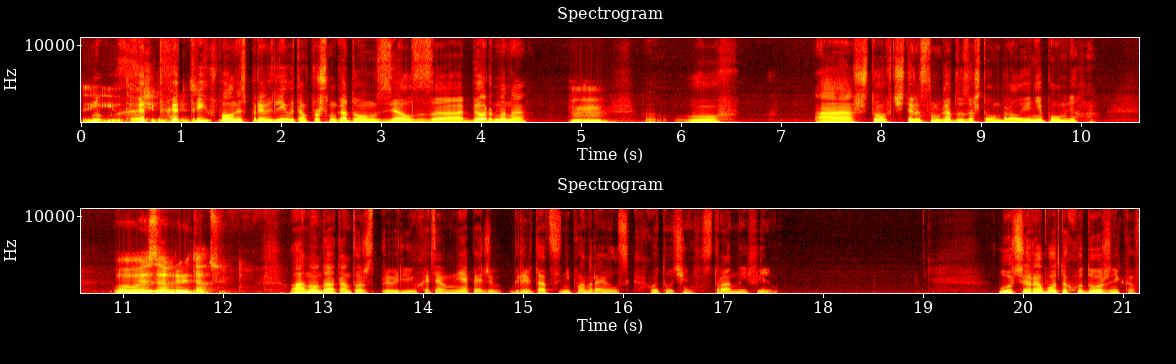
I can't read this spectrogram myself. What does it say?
Ну, и хэт- хэт-трик вполне справедливый. Там в прошлом году он взял за Бёрдмана. Мгм. О, А что в 2014 году за что он брал, я не помню. Ой, за гравитацию. А, ну да, там тоже справедливо. Хотя мне, опять же, «Гравитация» не понравился. Какой-то очень странный фильм. Лучшая работа художников.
